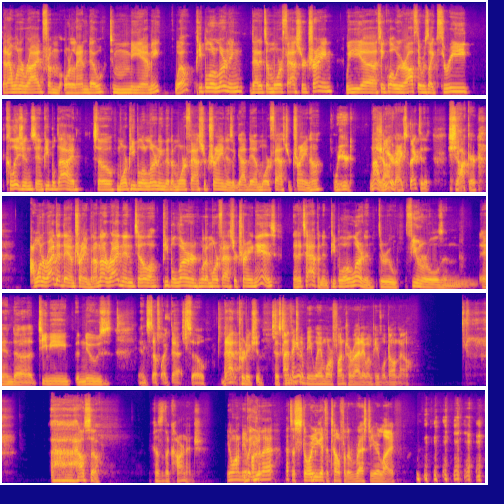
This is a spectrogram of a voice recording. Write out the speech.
that I want to ride from Orlando to Miami. Well, people are learning that it's a more faster train. We, uh, I think, while we were off, there was like three collisions and people died. So more people are learning that a more faster train is a goddamn more faster train, huh? Weird. Not Shocker. weird. I expected it. Shocker. I want to ride that damn train, but I'm not riding it until people learn what a more faster train is. And it's happening. People are learning through funerals and and uh, TV news and stuff like that. So that prediction has come I think it would be way more fun to ride it when people don't know Uh, how so? because of the carnage. You don't want to be a But part you- of that? That's a story you get to tell for the rest of your life.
